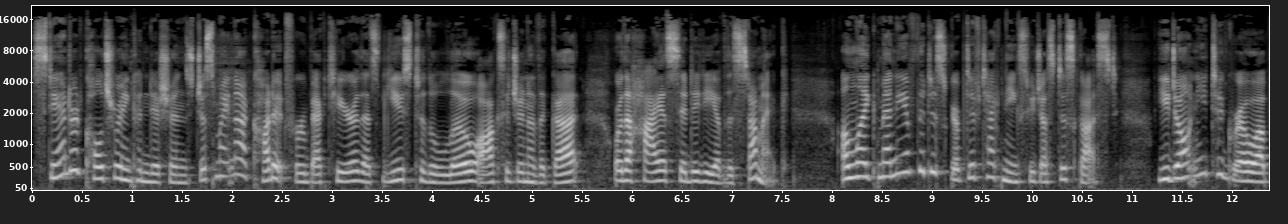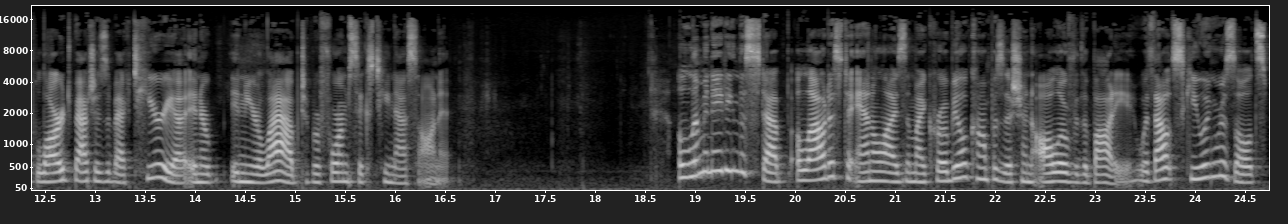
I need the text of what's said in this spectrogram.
Standard culturing conditions just might not cut it for a bacteria that's used to the low oxygen of the gut or the high acidity of the stomach. Unlike many of the descriptive techniques we just discussed, you don't need to grow up large batches of bacteria in, a, in your lab to perform 16S on it. Eliminating the step allowed us to analyze the microbial composition all over the body without skewing results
